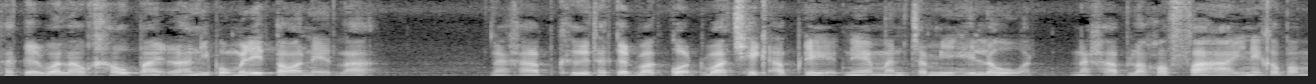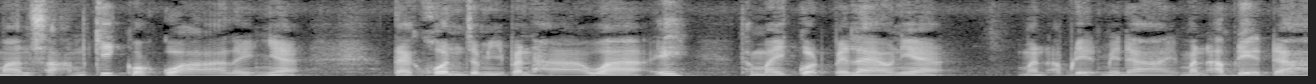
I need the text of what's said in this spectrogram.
ถ้าเกิดว่าเราเข้าไปอันนี้ผมไม่ได้ต่อเน็ตละนะครับ คือถ้าเกิดว่ากดว่าเช็คอัปเดตเนี่ยมันจะมีให้โหลดนะครับ แล้วก็ไฟล์เนี่ยก็ประมาณ3กิกกว่าๆอะไรเงี้ย แต่คนจะมีปัญหาว่า เอ๊ะทำไมกดไปแล้วเนี่ย มันอัปเดตไม่ได้ มันอัปเดตได้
